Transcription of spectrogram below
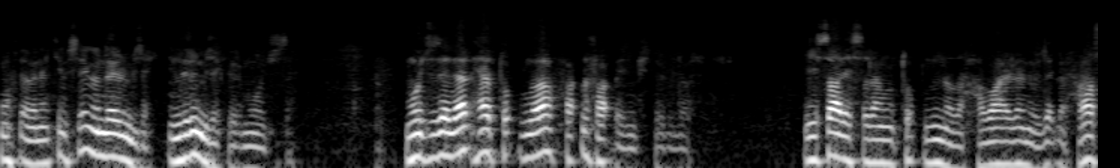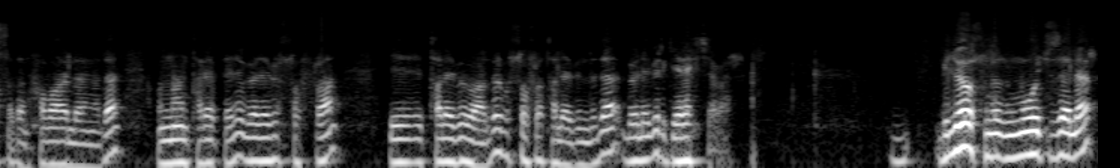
muhtemelen kimseye gönderilmeyecek, indirilmeyecek bir mucize. Mucizeler her topluluğa farklı farklıymıştır biliyorsunuz. İsa Aleyhisselam'ın topluluğuna da havarilerine özellikle hasadan havarilerine de onların talepleri böyle bir sofra e, talebi vardır. Bu sofra talebinde de böyle bir gerekçe var. Biliyorsunuz mucizeler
